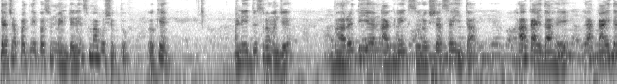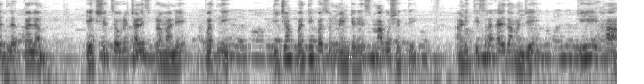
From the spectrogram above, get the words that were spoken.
त्याच्या पत्नीपासून मेंटेनन्स मागू शकतो. ओके? आणि दुसरं म्हणजे भारतीय नागरिक सुरक्षा संहिता. हा कायदा आहे या कायद्यातलं कलम एकशे चौवेचाळीस प्रमाणे पत्नी तिच्या पतीपासून मेंटेनन्स मागू शकते. आणि तिसरा कायदा म्हणजे की हा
